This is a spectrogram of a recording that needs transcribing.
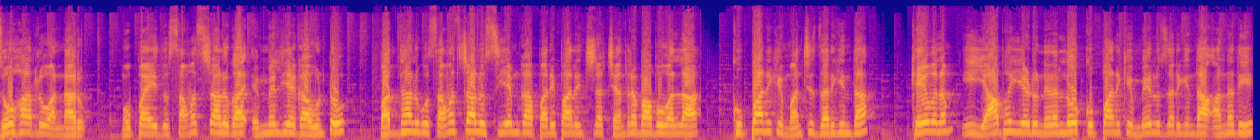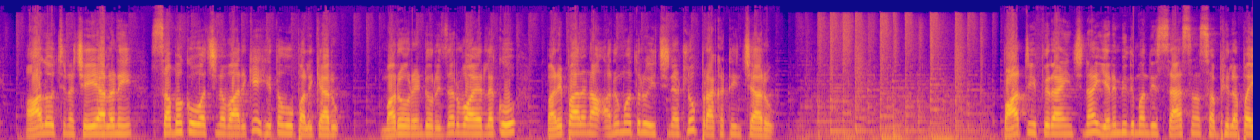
జోహార్లు అన్నారు. ముప్పై ఐదు సంవత్సరాలుగా ఎమ్మెల్యేగా ఉంటూ పద్నాలుగు సంవత్సరాలు సీఎంగా పరిపాలించిన చంద్రబాబు వల్ల కుప్పానికి మంచి జరిగిందా? కేవలం ఈ యాభై ఏడు నెలల్లో కుప్పానికి మేలు జరిగిందా అన్నది ఆలోచన చేయాలని సభకు వచ్చిన వారికి హితవు పలికారు. మరో రెండు రిజర్వాయర్లకు పరిపాలన అనుమతులు ఇచ్చినట్లు ప్రకటించారు. పార్టీ ఫిరాయించిన ఎనిమిది మంది శాసనసభ్యులపై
